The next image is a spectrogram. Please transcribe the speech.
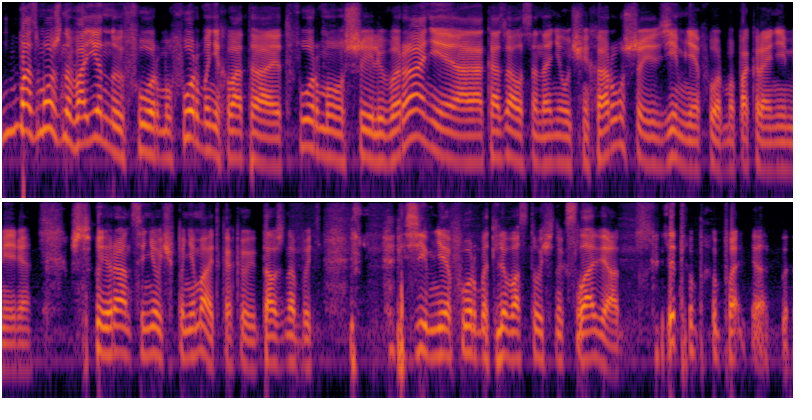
Возможно, военную форму. Формы не хватает. Форму шили в Иране, а оказалась она не очень хорошая. Зимняя форма, по крайней мере. Что иранцы не очень понимают, как должна быть зимняя форма для восточных славян. Это понятно.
